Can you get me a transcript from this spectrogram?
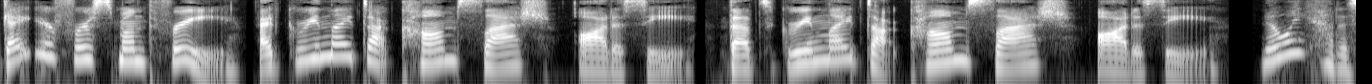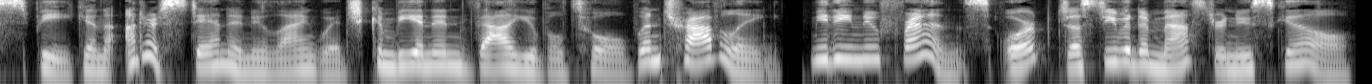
Get your first month free at greenlight.com slash odyssey. That's greenlight.com slash odyssey. Knowing how to speak and understand a new language can be an invaluable tool when traveling, meeting new friends, or just even to master a new skill.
